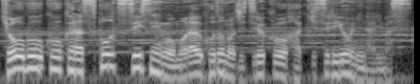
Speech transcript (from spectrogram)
強豪校からスポーツ推薦をもらうほどの実力を発揮するようになります。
